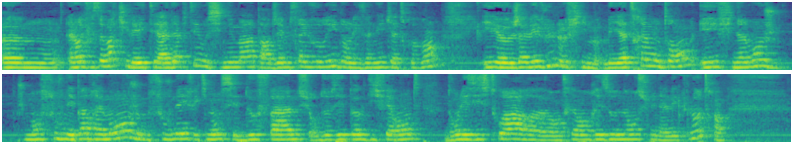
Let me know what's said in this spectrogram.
Euh, alors il faut savoir qu'il a été adapté au cinéma par James Ivory dans les années 80 et euh, j'avais vu le film mais il y a très longtemps et finalement je, je m'en souvenais pas vraiment, je me souvenais effectivement de ces deux femmes sur deux époques différentes dont les histoires entraient en résonance l'une avec l'autre.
